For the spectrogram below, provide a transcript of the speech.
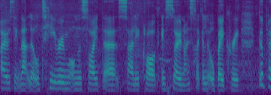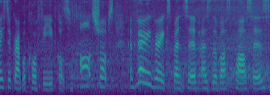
I always think that little tea room on the side there, Sally Clark, is so nice, like a little bakery. Good place to grab a coffee. You've got some art shops, a very, very expensive, as the bus passes,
